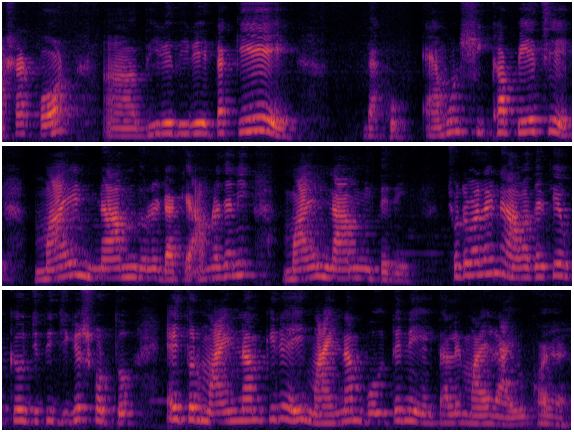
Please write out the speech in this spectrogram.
আসার পর ধীরে ধীরে এটা কে? দেখো, এমন শিক্ষা পেয়েছে, মায়ের নাম ধরে ডাকে। আমরা জানি মায়ের নাম নিতে নেই। ছোটোবেলায় না আমাদেরকে কেউ যদি জিজ্ঞেস করতো, এই তোর মায়ের নাম কী রে? এই মায়ের নাম বলতে নেই, তাহলে মায়ের আয়ু ক্ষয় হয়?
